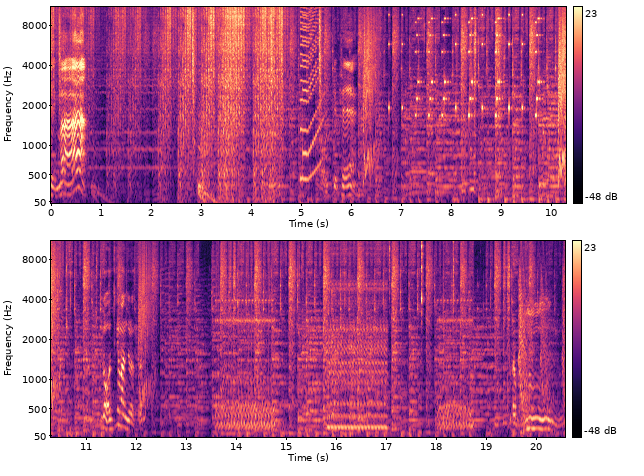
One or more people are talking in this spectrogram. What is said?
이게 임마. 어떻게 패? 이거 어떻게 만들었어? 아,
